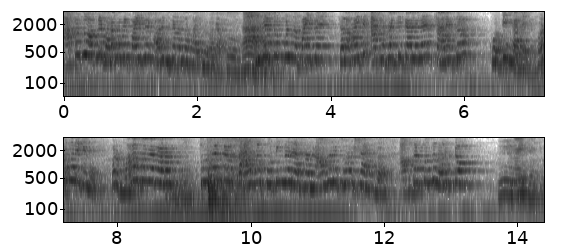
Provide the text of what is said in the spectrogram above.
आता जो आपल्या घरामध्ये पाईप आहे ऑरेंज कलरचा पाईप आहे हो. बघा. हा. सूर्य कंपनीचा पाईप आहे. त्याला माहिती आहे आतल्यासाठी काय आलेलं आहे? तारेचं कोटिंग आलंय. बरोबर आहे की नाही? पण मला सांगा मॅडम तो जर त्याला तारेचं कोटिंग जरी असलं नाव जरी सुरक्षा असलं अपघात बंद झालेत का हो? नाही झाले.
